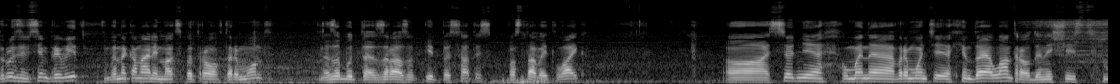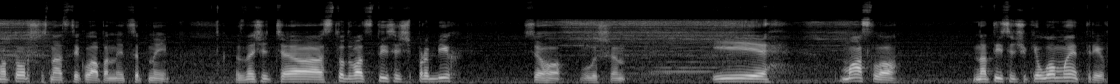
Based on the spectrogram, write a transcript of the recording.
Друзі, всім привіт! Ви на каналі Макс Петров Авторемонт. Не забудьте зразу підписатись, поставити лайк. Сьогодні у мене в ремонті Hyundai Elantra 1.6 мотор 16-клапанний цепний. Значить, 120 тисяч пробіг всього лише. І масло на 1000 кілометрів.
